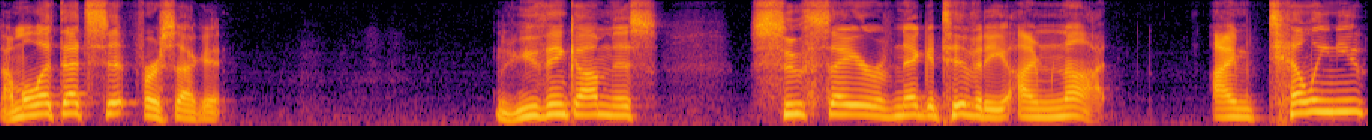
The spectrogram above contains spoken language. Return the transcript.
I'm going to let that sit for a second. You think I'm this soothsayer of negativity, I'm not. I'm telling you,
